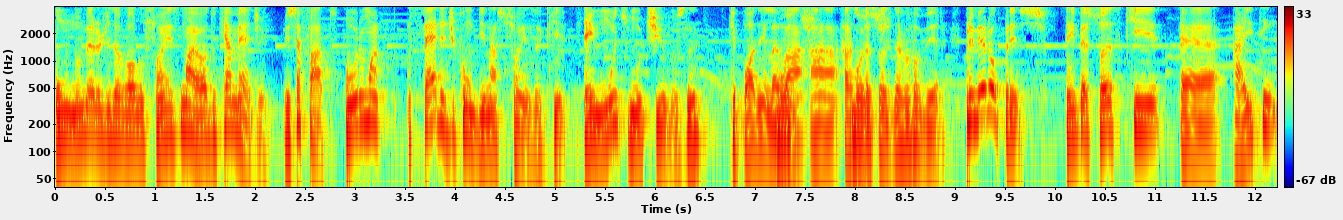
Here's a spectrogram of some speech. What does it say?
um número de devoluções maior do que a média. Isso é fato. Por uma série de combinações aqui. Tem muitos motivos, né? Que podem levar a- as Muitos. pessoas a devolverem. Primeiro é o preço. Tem pessoas que. é, aí tem.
